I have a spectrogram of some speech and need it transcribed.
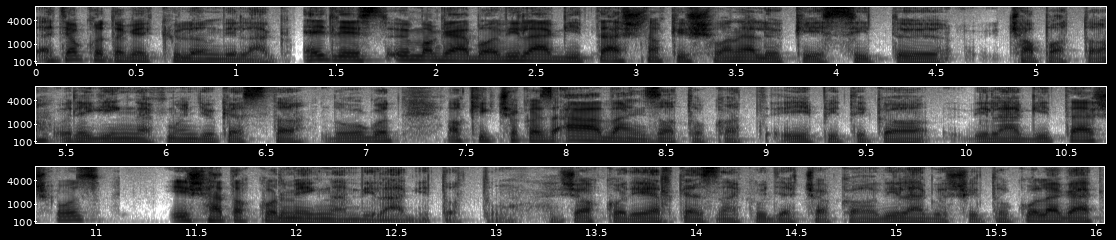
Hát gyakorlatilag egy külön világ. Egyrészt önmagában a világításnak is van előkészítő csapata, riggingnek mondjuk ezt a dolgot, akik csak az állványzatokat építik a világításhoz, és hát akkor még nem világítottunk. És akkor érkeznek ugye csak a világosító kollégák.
